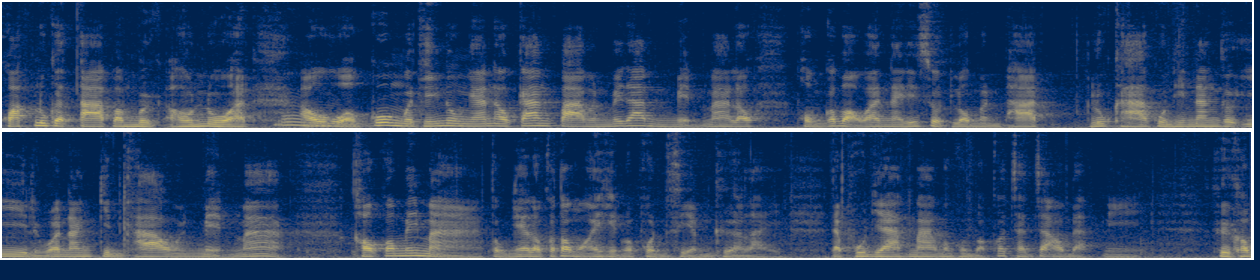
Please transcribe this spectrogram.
ควักลูกตาปลาหมึกเอาหนวด เอาหัวกุ้งมาทิ้งตรงนั้นเอาก้างปลามันไม่ได้มันเหม็นมากแล้ว ผมก็บอกว่าในที่สุดลมมันพัด ลูกค้าคุณที่นั่งเก้าอี้ หรือว่านั่งกินข้าวมันเหม็นมากเขาก็ไม่มาตรงเนี้ยเราก็ต้องมองให้เห็นว่าผลเสียมันคืออะไร แต่พูดยากมากบางคนบอกก็ฉันจะเอาแบบนี้ คือเขา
